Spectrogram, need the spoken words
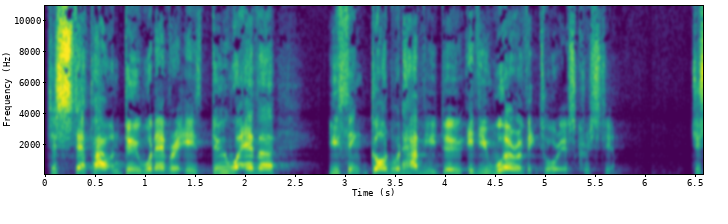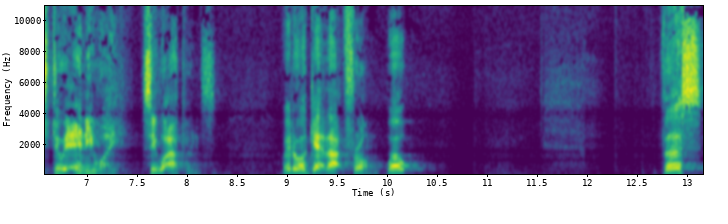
Just step out and do whatever it is. Do whatever you think God would have you do if you were a victorious Christian. Just do it anyway. See what happens. Where do I get that from? Well, Verse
